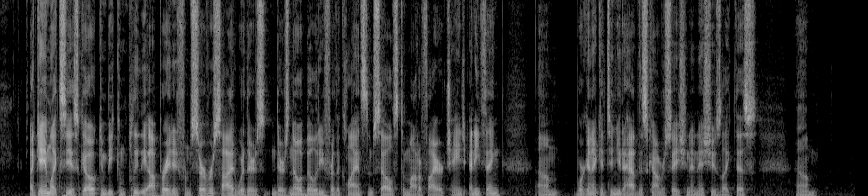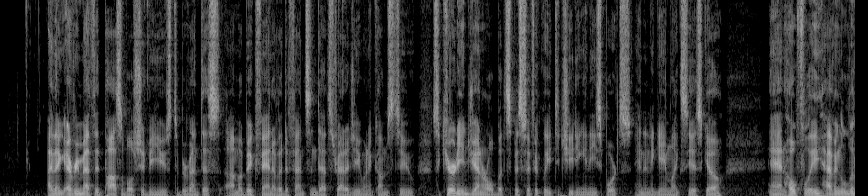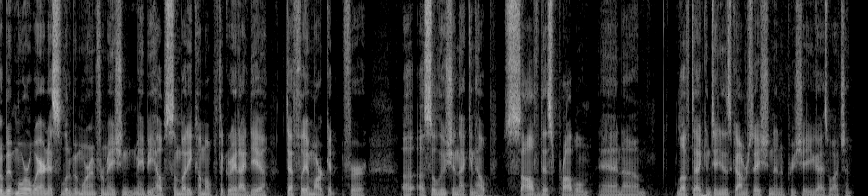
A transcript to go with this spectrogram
a game like CS:GO can be completely operated from server side, where there's there's no ability for the clients themselves to modify or change anything, um, we're going to continue to have this conversation and issues like this. Um, I think every method possible should be used to prevent this. I'm a big fan of a defense in depth strategy when it comes to security in general, but specifically to cheating in esports and in a game like CSGO. And hopefully, having a little bit more awareness, a little bit more information, maybe helps somebody come up with a great idea. Definitely a market for a, a solution that can help solve this problem. And um, love to continue this conversation and appreciate you guys watching.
